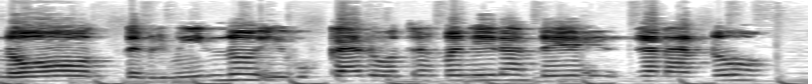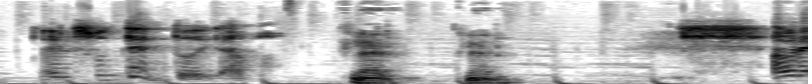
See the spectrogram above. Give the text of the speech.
no deprimirnos y buscar otras maneras de ganarnos el sustento, digamos. Claro, claro. Ahora,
